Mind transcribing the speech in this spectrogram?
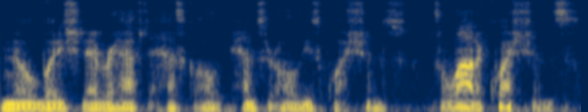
Nobody should ever have to ask all answer all these questions. It's a lot of questions.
